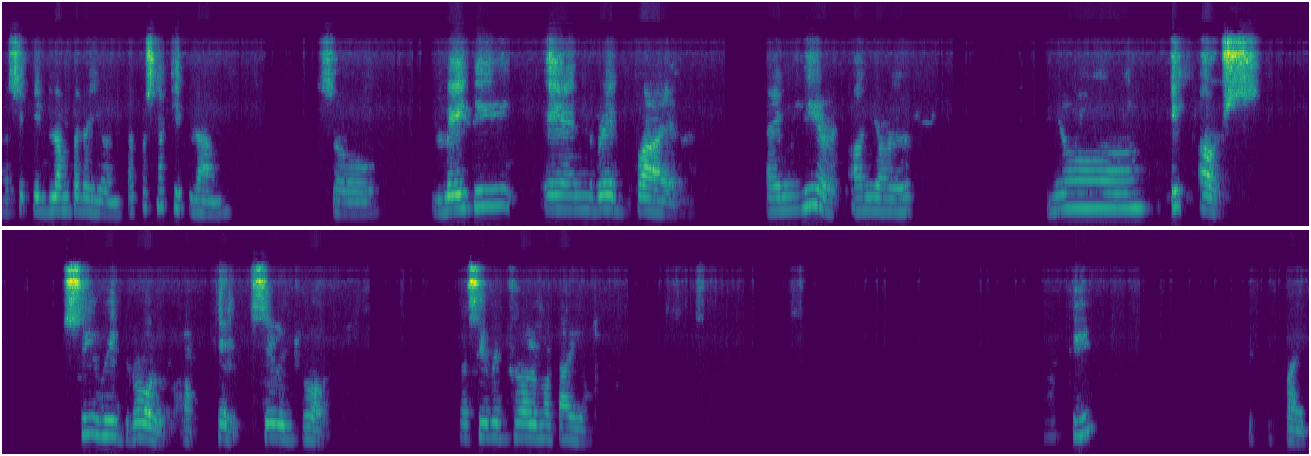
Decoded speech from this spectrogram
Uh, si Kidlam pala yun. Tapos na Kidlam. So, Lady in Red Fire. I'm here on your new 8 hours. Seaweed roll. Okay, seaweed roll. So, seaweed roll mo tayo. Okay. 55.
